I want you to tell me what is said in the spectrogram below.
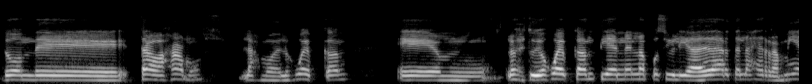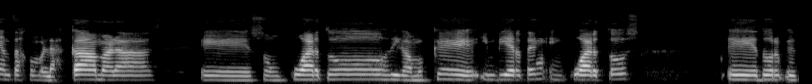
donde trabajamos las modelos webcam. Em, los estudios webcam tienen la posibilidad de darte las herramientas como las cámaras, eh, son cuartos, digamos que invierten en cuartos, eh, eh,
